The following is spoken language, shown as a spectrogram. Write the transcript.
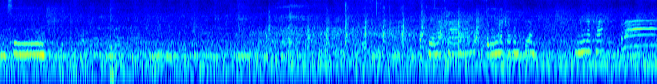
คนซีนโอเคนะคะ ตรงนี้นะคะเพื่อนๆตรงนี้นะคะบ๊ายบาย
